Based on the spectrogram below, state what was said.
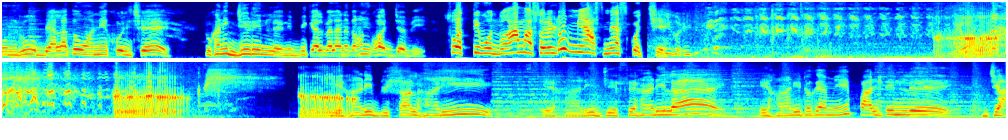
বন্ধু বেলা তো অনেক হলছে। তুখানি জিড়িন লেনি বিকেল বেলা না তখন ঘর যাবি। সত্যি বন্ধু আমার শরীরটা ম্যাস ম্যাস করছে। এ হাঁড়ি বিশাল হাঁড়ি এ হাঁড়ি জেসে হাঁড়ি লাই এ হাঁড়িটাকে আমি পাল্টে নিলে যা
